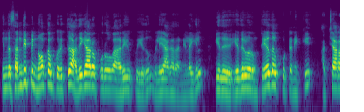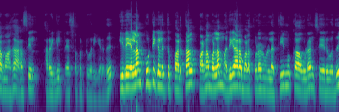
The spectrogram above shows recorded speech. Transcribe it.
இந்த சந்திப்பின் நோக்கம் குறித்து அதிகாரப்பூர்வ அறிவிப்பு எதுவும் வெளியாகாத நிலையில் இது எதிர்வரும் தேர்தல் கூட்டணிக்கு அச்சாரமாக அரசியல் அரங்கில் பேசப்பட்டு வருகிறது. இதையெல்லாம் கூட்டி கழித்து பார்த்தால் பணபலம் அதிகார பலத்துடன் உள்ள திமுகவுடன் சேருவது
